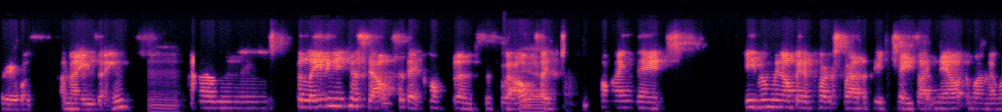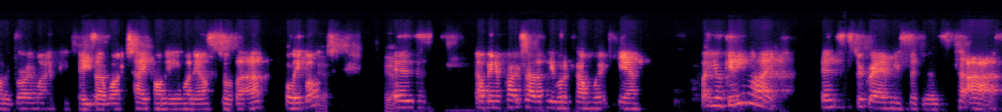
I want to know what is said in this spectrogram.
career was amazing. Mm. Um, believing in yourself, so that confidence as well. Yeah. So I find that even when I've been approached by other PTs, like now at the moment I want to grow my PTs, I won't take on anyone else till they're fully booked. Yeah. Yeah. Is I've been approached by other people to come work here, but you're getting like Instagram messages to ask.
